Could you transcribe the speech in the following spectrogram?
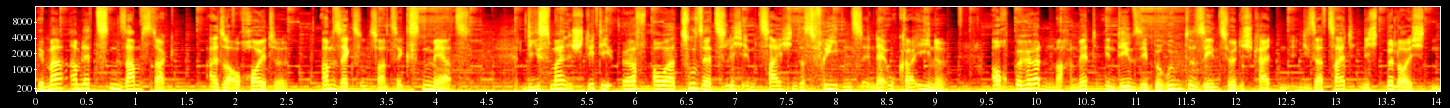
Immer am letzten Samstag, also auch heute, am 26. März. Diesmal steht die Earth Hour zusätzlich im Zeichen des Friedens in der Ukraine. Auch Behörden machen mit, indem sie berühmte Sehenswürdigkeiten in dieser Zeit nicht beleuchten.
